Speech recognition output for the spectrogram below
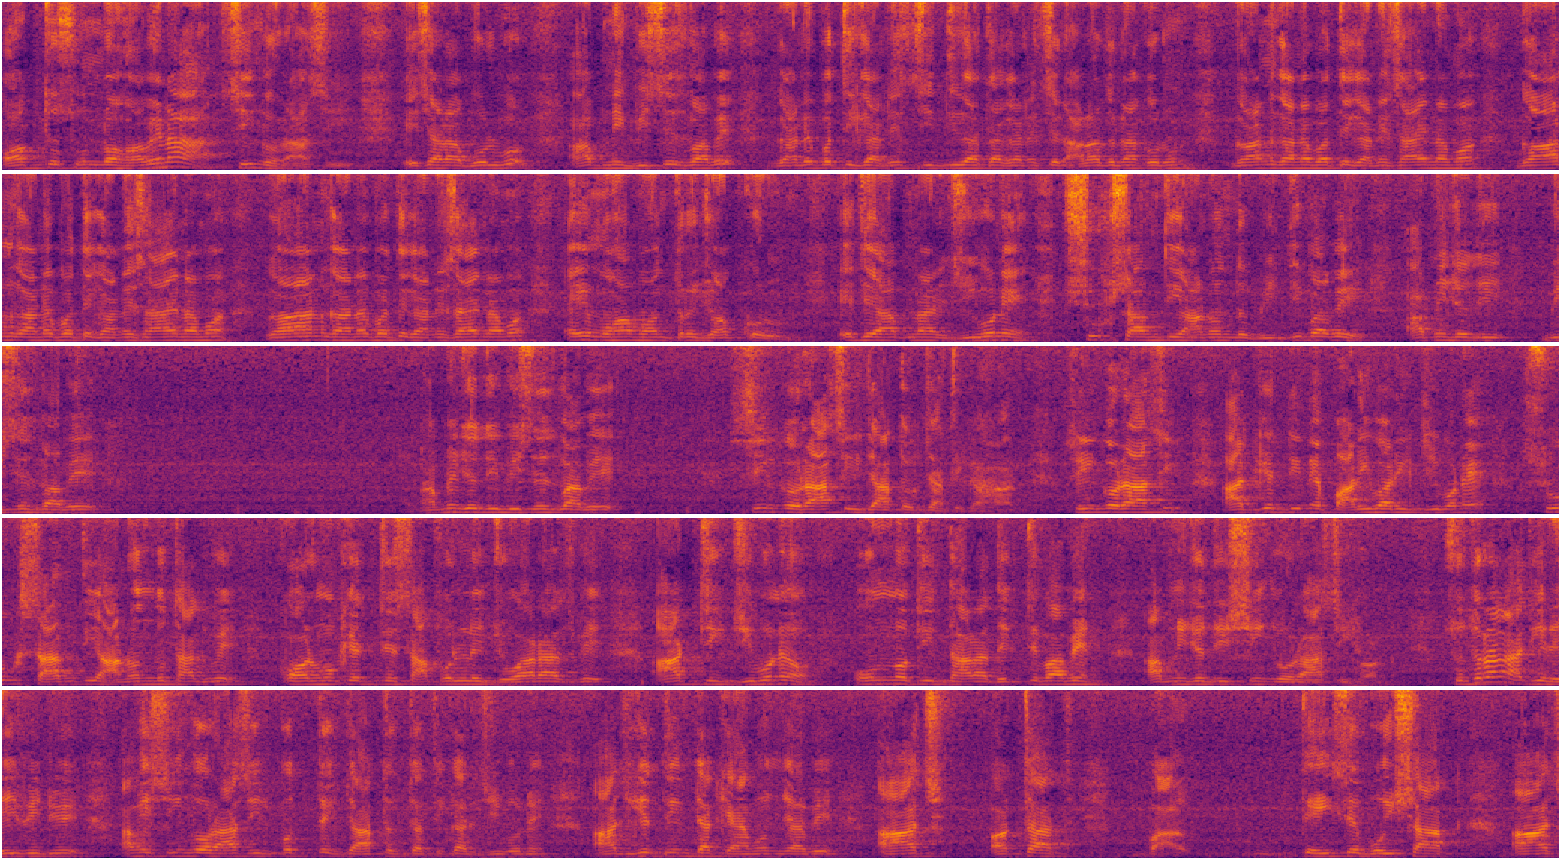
অর্থশূন্য হবে না, সিংহ রাশি। এছাড়া বলব, আপনি বিশেষভাবে গণপতি গণেশ, সিদ্ধিদাতা গণেশের আরাধনা করুন। গান গানপতি গণেশায় নাম, গান গানপতি গণেশায় নাম, গান গানপতি গণেশায় নাম, এই মহামন্ত্র জপ করুন। এতে আপনার জীবনে সুখ, শান্তি, আনন্দ বৃদ্ধি পাবে। আপনি যদি বিশেষভাবে, আপনি যদি বিশেষভাবে সিংহ রাশি জাতক জাতিকা হন সিংহ রাশি আজকের দিনে পারিবারিক জীবনে সুখ, শান্তি, আনন্দ থাকবে, কর্মক্ষেত্রে সাফল্যে জোয়ার আসবে, আর্থিক জীবনেও উন্নতির ধারা দেখতে পাবেন, আপনি যদি সিংহ রাশি হন। সুতরাং আজকের এই ভিডিওয়ে আমি সিংহ রাশির প্রত্যেক জাতক জাতিকার জীবনে আজকের দিনটা কেমন যাবে, আজ অর্থাৎ তেইশে বৈশাখ, আজ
